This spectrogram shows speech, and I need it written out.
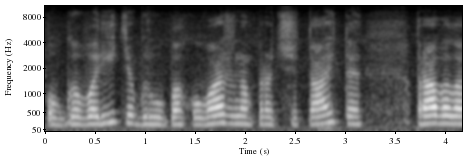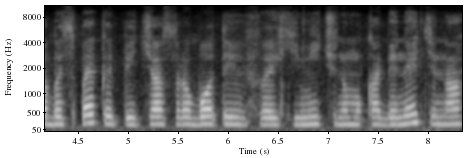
Обговоріть у групах, уважно прочитайте правила безпеки під час роботи в хімічному кабінеті на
